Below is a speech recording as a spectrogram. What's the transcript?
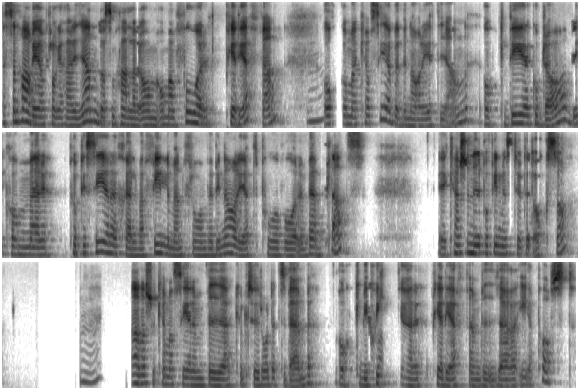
Sen har vi en fråga här igen då som handlar om om man får pdfen mm. och om man kan se webbinariet igen. Och det går bra. Vi kommer publicera själva filmen från webbinariet på vår webbplats. Eh, kanske ni på Filminstitutet också? Annars så kan man se den via Kulturrådets webb och vi skickar pdfen via e-post.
